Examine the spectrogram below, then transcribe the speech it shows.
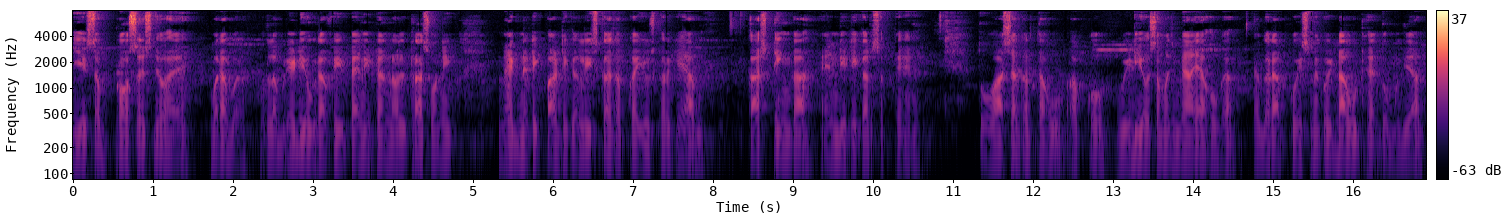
ये सब प्रोसेस जो है, बराबर मतलब radiography penetrant ultrasonic magnetic particle इसका सबका यूज़ करके आप कास्टिंग का एनडीटी कर सकते हैं। तो आशा करता हूँ आपको वीडियो समझ में आया होगा। अगर आपको इसमें कोई डाउट है तो मुझे आप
